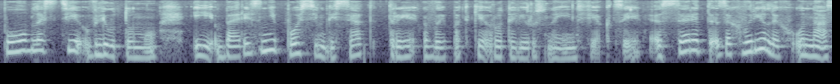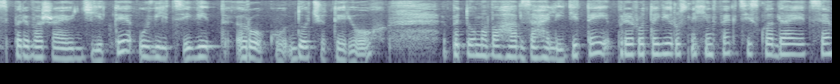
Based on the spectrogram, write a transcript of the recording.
по області, в лютому і березні по 73 випадки ротавірусної інфекції. Серед захворілих у нас переважають діти у віці від року до 4. Питома вага взагалі дітей при ротавірусних інфекцій складається,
